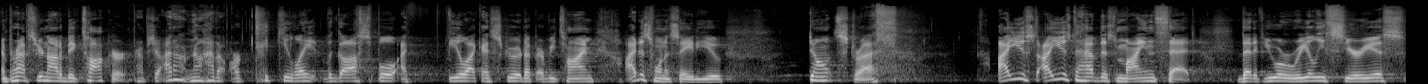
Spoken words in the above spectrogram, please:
And perhaps you're not a big talker. Perhaps I don't know how to articulate the gospel. I feel like I screw it up every time. I just want to say to you, don't stress. I used, I used to have this mindset that if you were really serious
